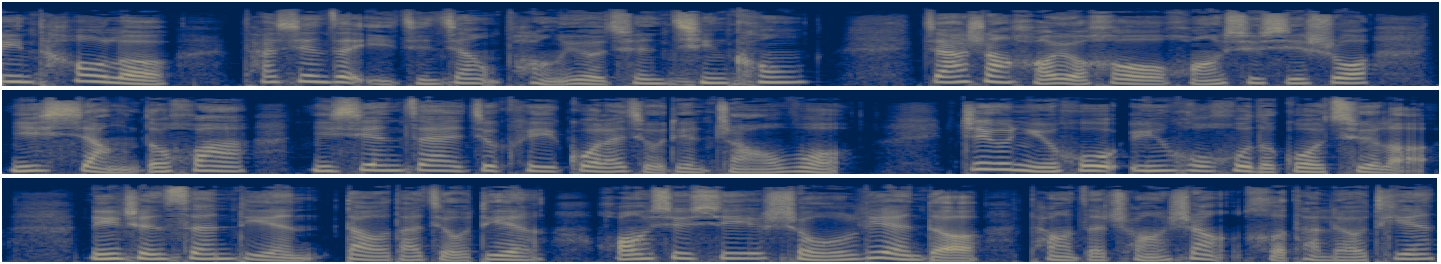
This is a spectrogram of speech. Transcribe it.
并透露，他现在已经将朋友圈清空。加上好友后，黄旭熙说：“你想的话，你现在就可以过来酒店找我。”这个女护晕乎乎的过去了。凌晨三点到达酒店，黄旭熙熟练地躺在床上和她聊天，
